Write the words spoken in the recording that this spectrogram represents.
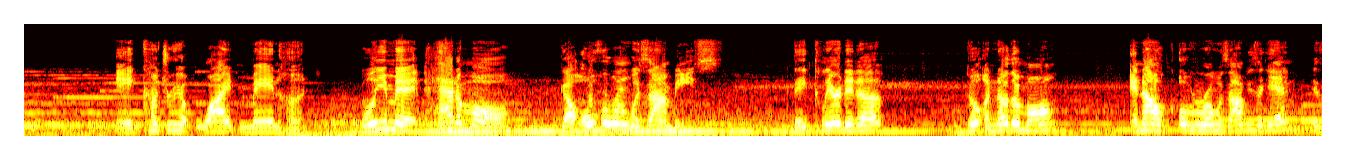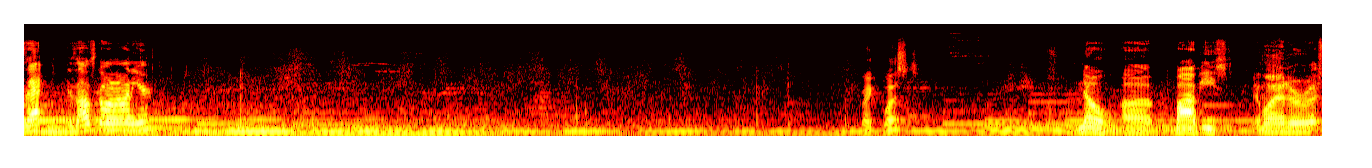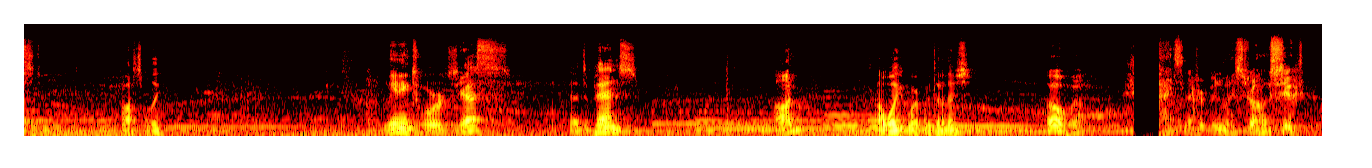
A countrywide manhunt. Willamette had them all. Got overrun with zombies. They cleared it up. Built another mall. And now overrun with zombies again? Is that is that what's going on here? Frank West? No, uh, Bob East. Am I under arrest? Possibly. Leaning towards yes. That depends. On? How well you work with others. Oh, well. That's never been my strong suit.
